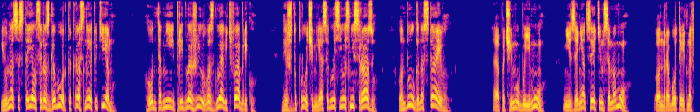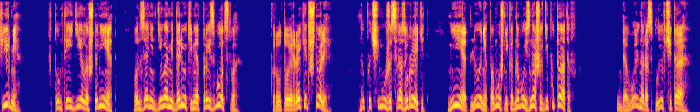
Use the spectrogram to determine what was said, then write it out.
и у нас состоялся разговор как раз на эту тему. Он-то мне и предложил возглавить фабрику. Между прочим, я согласилась не сразу, он долго настаивал. А почему бы ему не заняться этим самому? Он работает на фирме? В том-то и дело, что нет. Он занят делами далекими от производства. Крутой рэкет, что ли? Ну почему же сразу рэкет? Нет, Леня, помощник одного из наших депутатов. Довольно расплывчато.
